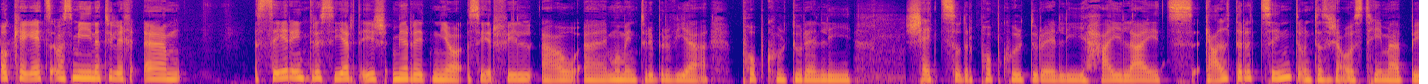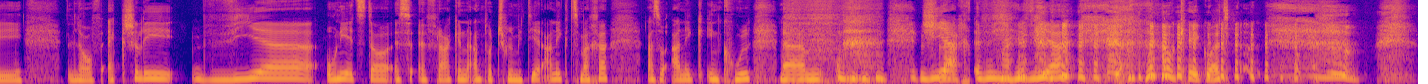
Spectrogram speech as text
Okay, jetzt, was mich natürlich ähm, sehr interessiert ist, wir reden ja sehr viel auch äh, im Moment darüber, wie popkulturelle Schätze oder popkulturelle Highlights gealtert sind. Und das ist auch ein Thema bei Love Actually. Wie, ohne jetzt da ein- eine Frage- und Antwortspiel mit dir, Annik, zu machen, also Annik in cool, ähm, wie, Schlecht. wie, wie, okay, gut.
